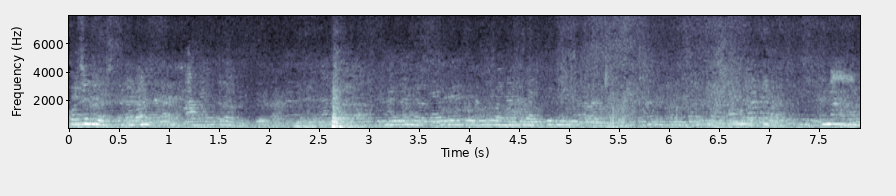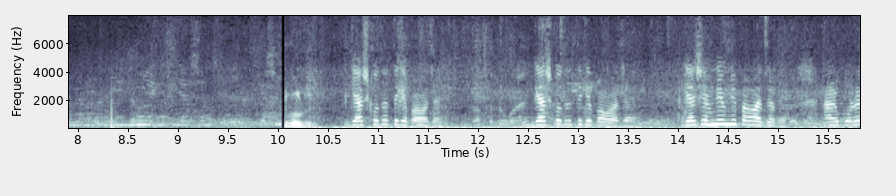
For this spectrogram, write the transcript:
কজন যাচ্ছে না বলবেন? গ্যাস কোথা থেকে পাওয়া যায়? গ্যাস কোথা থেকে পাওয়া যায়? গ্যাস এমনি এমনি পাওয়া যাবে। আর করে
